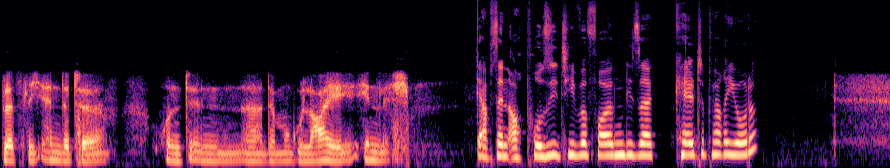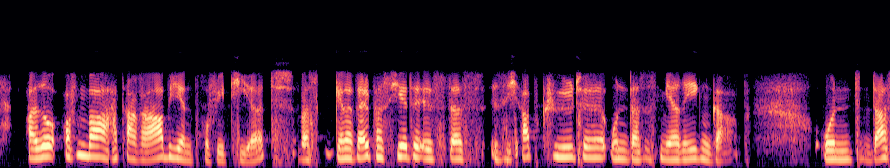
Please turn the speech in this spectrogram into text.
plötzlich endete und in äh, der Mongolei ähnlich. Gab es denn auch positive Folgen dieser Kälteperiode? Also offenbar hat Arabien profitiert. Was generell passierte ist, dass es sich abkühlte und dass es mehr Regen gab. Und das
